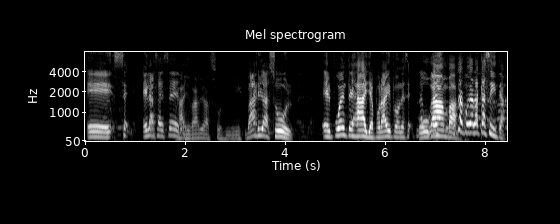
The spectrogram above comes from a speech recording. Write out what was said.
Eh, se- en la. Ay, barrio azul, hijo. Barrio Azul. El puente Jaya, por ahí, por donde se... ¿Tú te- Ugamba. ¿Usted se acuerda de la casita?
